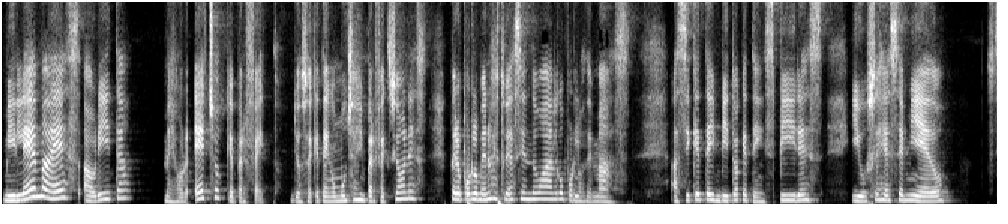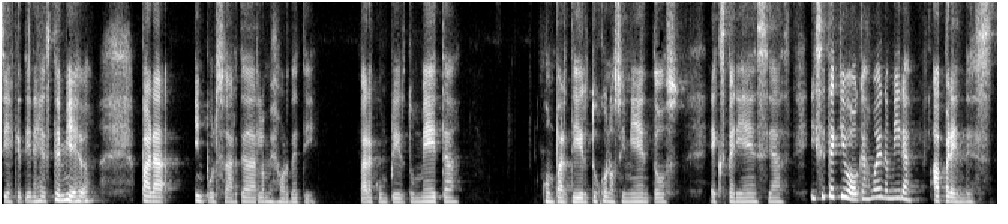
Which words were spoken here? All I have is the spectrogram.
Mi lema es ahorita mejor hecho que perfecto. Yo sé que tengo muchas imperfecciones, pero por lo menos estoy haciendo algo por los demás. Así que te invito a que te inspires y uses ese miedo, si es que tienes este miedo, para impulsarte a dar lo mejor de ti, para cumplir tu meta, compartir tus conocimientos, experiencias. Y si te equivocas, bueno, mira, aprendes.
